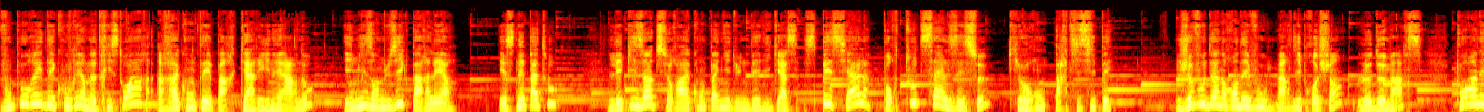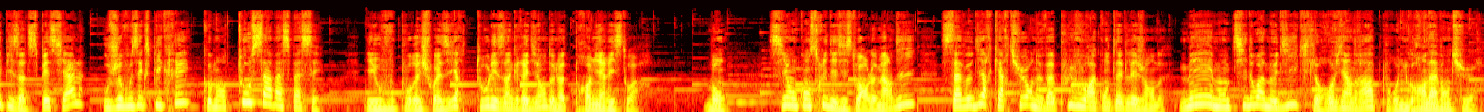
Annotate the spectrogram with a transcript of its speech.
vous pourrez découvrir notre histoire racontée par Karine et Arnaud et mise en musique par Léa. Et ce n'est pas tout. L'épisode sera accompagné d'une dédicace spéciale pour toutes celles et ceux qui auront participé. Je vous donne rendez-vous mardi prochain, le 2 mars, pour un épisode spécial où je vous expliquerai comment tout ça va se passer et où vous pourrez choisir tous les ingrédients de notre première histoire. Bon, si on construit des histoires le mardi, ça veut dire qu'Arthur ne va plus vous raconter de légendes, mais mon petit doigt me dit qu'il reviendra pour une grande aventure.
